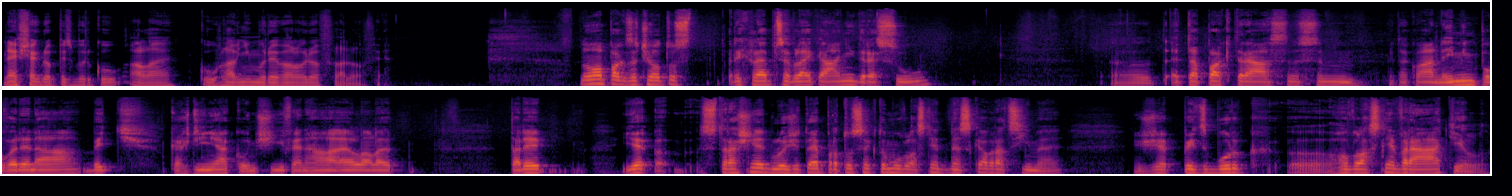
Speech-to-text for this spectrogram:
ne však do Pittsburghu, ale k hlavnímu rivalu do Philadelphia. No a pak začalo to rychlé převlékání dresů, Eh, etapa, která si myslím je taková nejmín povedená, byť každý nějak končí v NHL, ale tady je eh, strašně důležité, proto se k tomu vlastně dneska vracíme, že Pittsburgh eh, ho vlastně vrátil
